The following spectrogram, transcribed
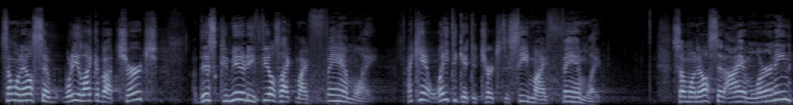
Someone else said, What do you like about church? This community feels like my family. I can't wait to get to church to see my family. Someone else said, I am learning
